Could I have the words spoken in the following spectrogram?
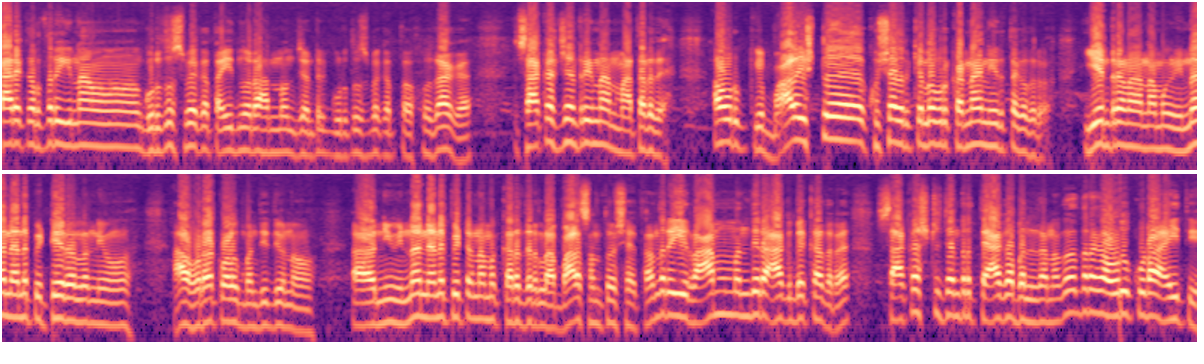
ಕಾರ್ಯಕರ್ತರಿಗೆ ನಾವು ಗುರುತಿಸ್ಬೇಕಂತ, ಐದುನೂರ ಹನ್ನೊಂದು ಜನರಿಗೆ ಗುರುತಿಸ್ಬೇಕಂತ ಹೋದಾಗ ಸಾಕಷ್ಟು ಜನರಿಗೆ ನಾನು ಮಾತಾಡಿದೆ. ಅವ್ರು ಭಾಳ ಇಷ್ಟು ಖುಷಿಯಾದ್ರು ಕೆಲವರು ಕಣ್ಣಾಗ ನೀರು ತೆಗೆದ್ರು. ಏನ್ರಣ ನಮಗೆ ಇನ್ನೂ ನೆನಪಿಟ್ಟಿರಲ್ಲ ನೀವು? ಆ ಹೋರಾಟ ಒಳಗೆ ಬಂದಿದ್ದೀವಿ ನಾವು. ನೀವು ಇನ್ನೂ ನೆನಪಿಟ್ಟು ನಮಗೆ ಕರೆದಿರಲ್ಲ, ಭಾಳ ಸಂತೋಷ ಆಯ್ತು. ಅಂದ್ರೆ ಈ ರಾಮ ಮಂದಿರ ಆಗಬೇಕಾದ್ರೆ ಸಾಕಷ್ಟು ಜನರ ತ್ಯಾಗ ಬಲಿದಾನ ಅದ. ಅದ್ರಾಗ ಅವರು ಕೂಡ ಐತಿ.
